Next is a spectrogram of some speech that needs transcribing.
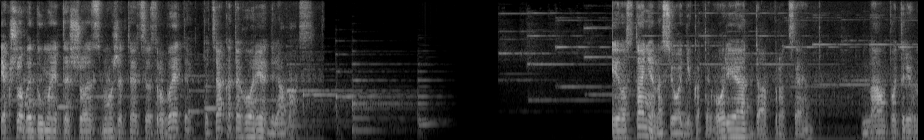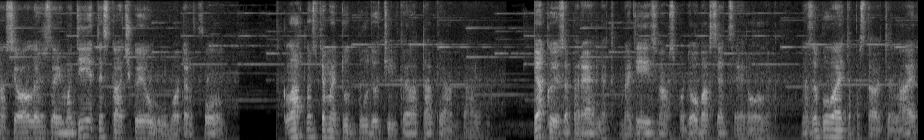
Якщо ви думаєте, що зможете це зробити, то ця категорія для вас. І остання на сьогодні категорія Dark Процент. Нам потрібно всього лиш взаємодіяти з качкою у Waterfall. Складностями тут будуть тільки атаки Андайву. Дякую за перегляд. Надіюсь вам сподобався цей ролик. Не забувайте поставити лайк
